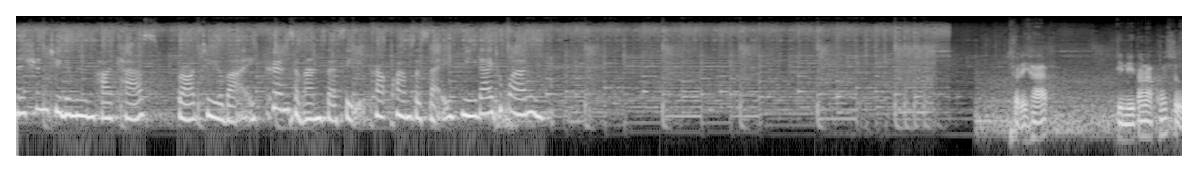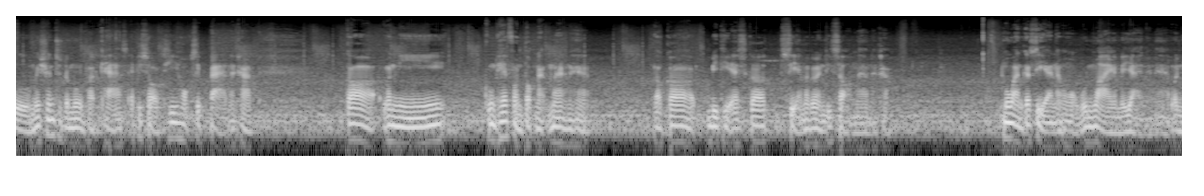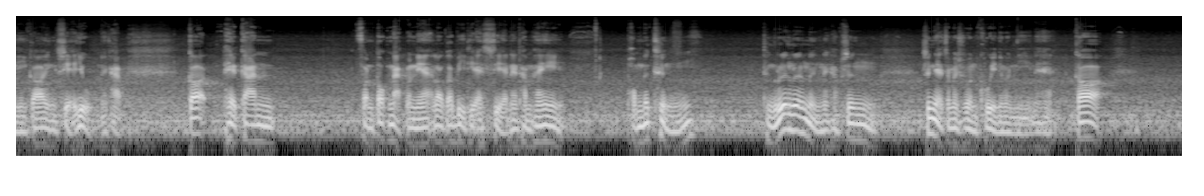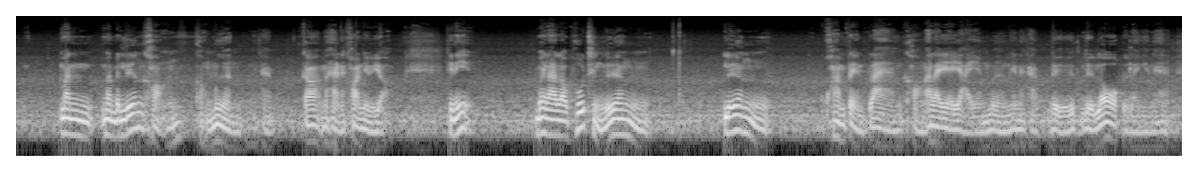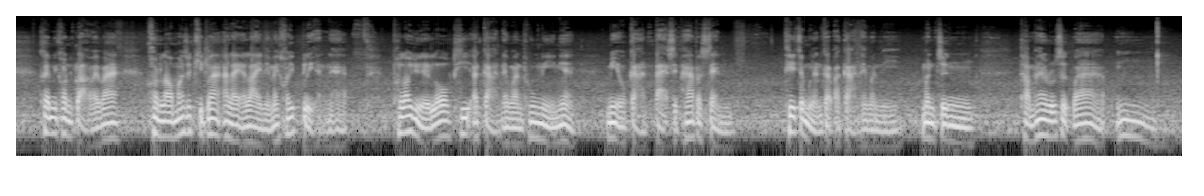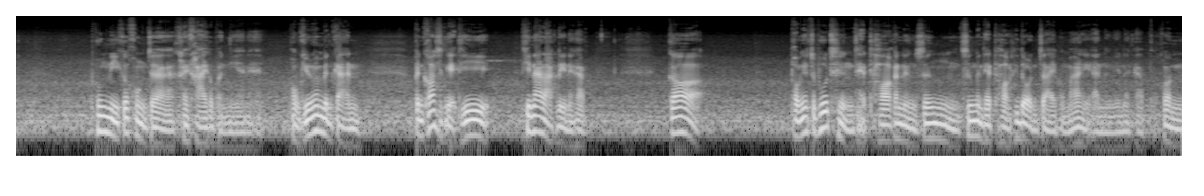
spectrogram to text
Mission to the Moon Podcast brought to you by เครื่องสำอางแสสีเพราะความสดใสมีได้ทุกวัน สวัสดีครับ ยินดีต้อนรับเข้าสู่ Mission to the Moon Podcast เอพิโซดที่ 68 นะครับ ก็วันนี้กรุงเทพฝนตกหนักมากนะฮะ แล้วก็ BTS ก็เสียมาเป็นวันที่ 2 แล้วนะครับ เมื่อวานก็เสียนะโอ้โหวุ่นวายกันไปใหญ่เลยนะ วันนี้ก็ยังเสียอยู่นะครับ ก็เหตุการณ์ฝนตกหนักวันนี้เราก็ BTS เสียเนี่ยทำให้ผมนึกถึงถึงเรื่องเรื่องหนึ่งนะครับ ซึ่งซึ่งอยากจะมาชวนคุยในวันนี้นะฮะก็มันมันเป็นเรื่องของของเมืองนะครับ ก็มหานครนิวยอร์กทีนี้เวลาเราพูดถึงเรื่องเรื่อง ความเปลี่ยนแปลงของอะไรใหญ่ๆอย่างเมืองเนี่ยนะครับหรือหรือโลกหรืออะไรเงี้ยนะฮะเคยมีคนกล่าวไว้ว่า คนเรามักจะคิดว่าอะไรอะไรเนี่ยไม่ค่อยเปลี่ยนนะฮะเพราะเราอยู่ในโลกที่อากาศในวันพรุ่งนี้เนี่ยมีโอกาส 85%ที่จะเหมือนกับอากาศในวันนี้ มันจึงทำให้รู้สึกว่าอืมพรุ่งนี้ก็คงจะคล้าย ๆ กับวันนี้นะฮะผมคิดว่ามันเป็นการเป็นข้อสังเกตที่ที่น่ารักดีนะครับ ก็ ผมอยากจะพูดถึง TED Talk กันหนึ่งซึ่งซึ่งเป็น TED Talk ที่โดนใจผมมากอีกอันหนึ่งนี่ยนะครับ คน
